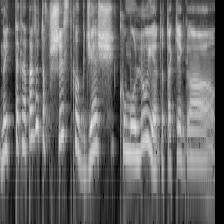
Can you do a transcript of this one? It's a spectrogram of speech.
No i tak naprawdę to wszystko gdzieś kumuluje do takiego,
